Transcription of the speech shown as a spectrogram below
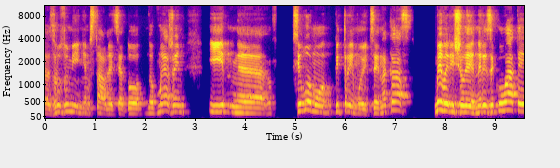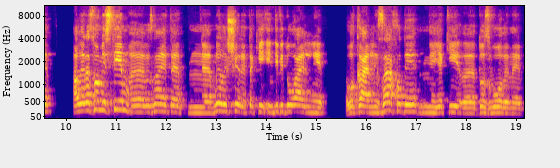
з розумінням ставляться до обмежень і в цілому підтримують цей наказ. Ми вирішили не ризикувати. Але разом із тим, ви знаєте, ми лишили такі індивідуальні локальні заходи, які дозволені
